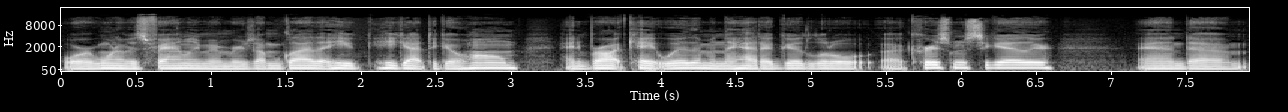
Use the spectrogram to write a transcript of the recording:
or one of his family members. I'm glad that he he got to go home and brought Kate with him, and they had a good little uh, Christmas together. And um,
